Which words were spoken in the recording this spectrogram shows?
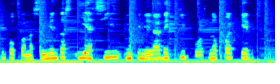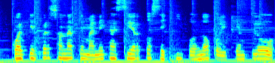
tipo de conocimientos y así infinidad de equipos. No cualquier, cualquier persona te maneja ciertos equipos, ¿no? Por ejemplo,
